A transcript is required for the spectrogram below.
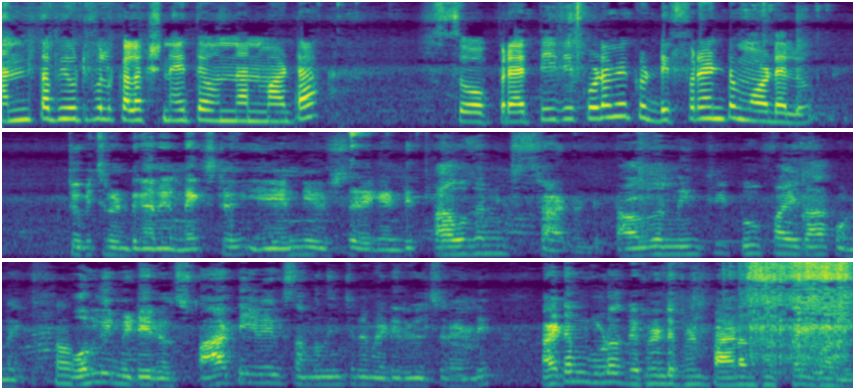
అంత బ్యూటిఫుల్ కలెక్షన్ అయితే ఉందన్నమాట. సో ప్రతిదీ కూడా మీకు డిఫరెంట్ మోడల్ చూపించినట్టుగానే నెక్స్ట్ ఇవన్నీ వచ్చేసరికి థౌసండ్ నుంచి స్టార్ట్ అండి. థౌసండ్ నుంచి టూ ఫైవ్ దాకా ఉన్నాయి. ఓన్లీ మెటీరియల్స్ పార్టీ వేర్కి సంబంధించిన మెటీరియల్స్ అండి ఐటమ్ కూడా డిఫరెంట్ డిఫరెంట్ ప్యాటర్న్స్ వస్తాయి. ఇవ్వండి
